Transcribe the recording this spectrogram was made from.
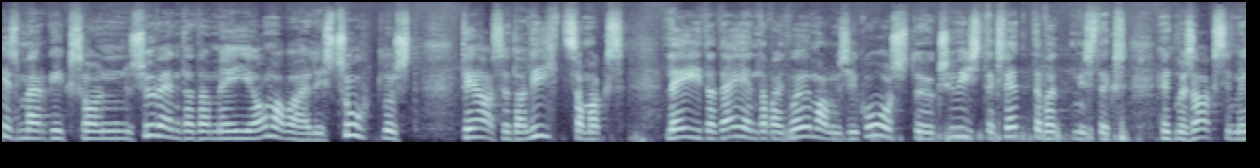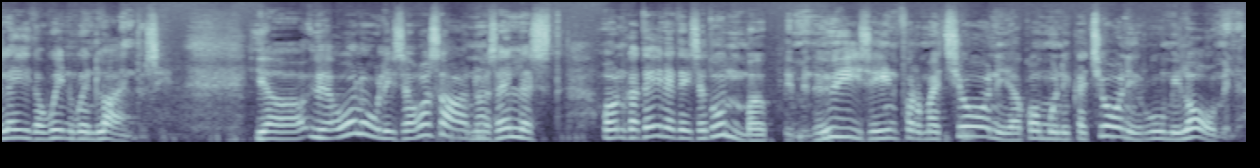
eesmärgiks on süvendada meie omavahelist suhtlust, teha seda lihtsamaks, leida täiendavaid võimalusi koostööks, ühisteks ettevõtmisteks, et me saaksime leida win-win lahendusi. ja ühe olulise osana sellest on ka teineteise tundmaõppimine, ühise informatsiooni ja kommunikatsiooniruumi loomine.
